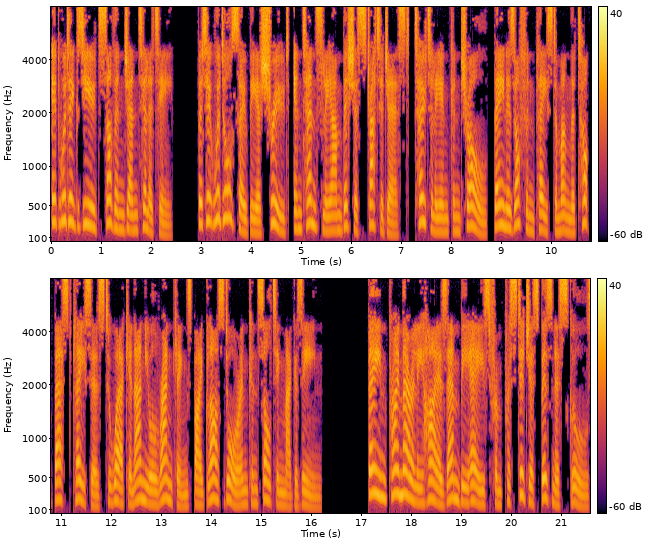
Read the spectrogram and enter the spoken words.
It would exude southern gentility. But it would also be a shrewd, intensely ambitious strategist, totally in control. Bain is often placed among the top best places to work in annual rankings by Glassdoor and Consulting magazine. Bain primarily hires MBAs from prestigious business schools,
